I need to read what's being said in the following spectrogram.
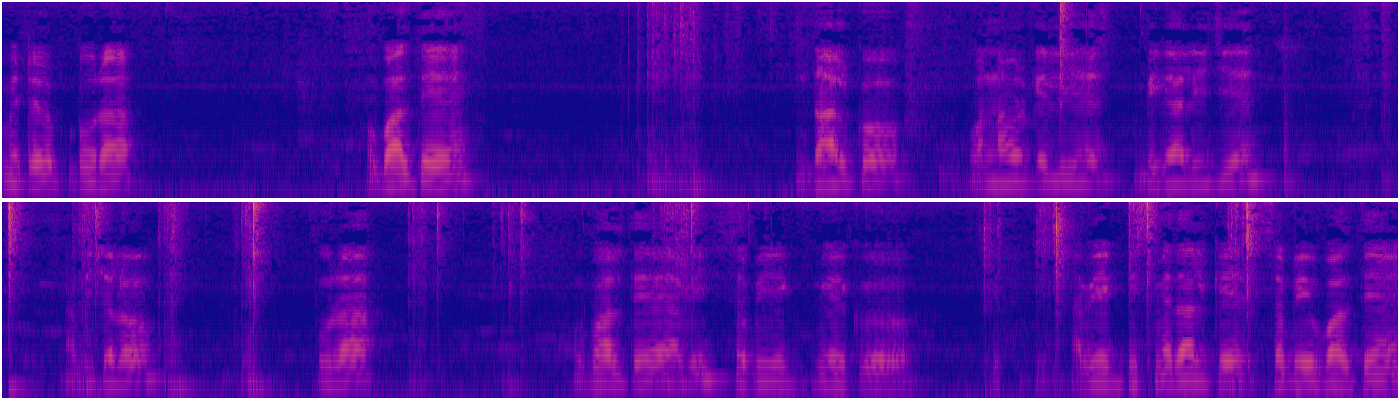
मटेरियल पूरा उबालते हैं। दाल को वन आवर के लिए भिगा लीजिए। अभी चलो पूरा उबालते हैं अभी सभी एक, एक अभी एक डिश में डाल के सभी उबालते हैं।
